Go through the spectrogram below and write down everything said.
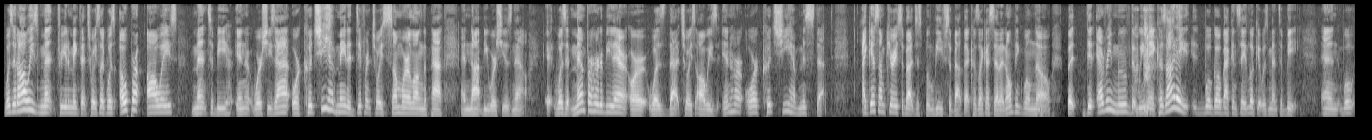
was it always meant for you to make that choice? Like was Oprah always meant to be in where she's at or could she have made a different choice somewhere along the path and not be where she is now? was it meant for her to be there or was that choice always in her or could she have misstepped i guess i'm curious about just beliefs about that because like i said i don't think we'll mm-hmm. know. But did every move that we make because ade will go back and say look it was meant to be. And we'll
